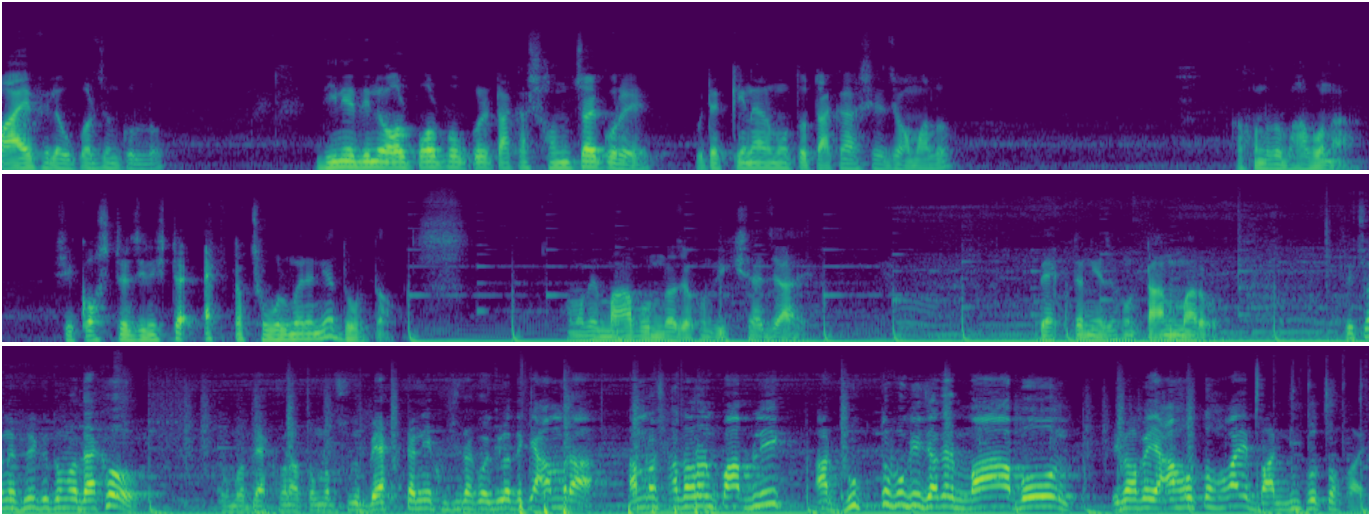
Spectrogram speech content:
পায়ে ফেলে উপার্জন করল। দিনে দিনে অল্প অল্প করে টাকা সঞ্চয় করে ওইটা কেনার মতো টাকা সে জমালো। কখনো তো ভাবো না সেই কষ্টের জিনিসটা একটা ছবল মেরে নিয়ে দৌড় দাও। আমাদের মা বোনরা যখন রিক্সায় যায়, ব্যাগটা নিয়ে যখন টান মারো পেছনে ফিরে কি তোমরা দেখো? তোমরা দেখো না, তোমরা শুধু ব্যাগটা নিয়ে খুশি থাকো, এগুলো দেখে আমরা আমরা সাধারণ পাবলিক আর ভুক্তভোগী যাদের মা, বোন, এভাবে আহত হয় বা নিহত হয়।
